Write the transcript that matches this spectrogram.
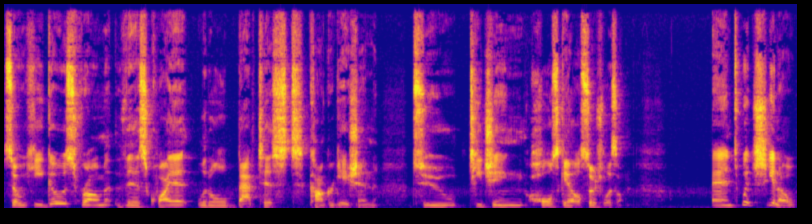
So he goes from this quiet little Baptist congregation to teaching whole scale socialism and which you know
